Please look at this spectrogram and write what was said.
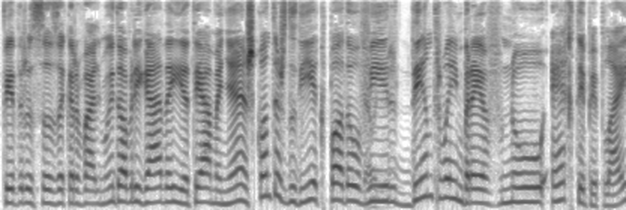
Pedro Sousa Carvalho, muito obrigada e até amanhã. As contas do dia que pode ouvir dentro em breve no RTP Play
